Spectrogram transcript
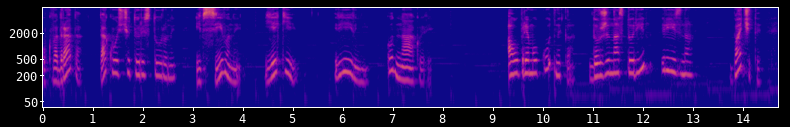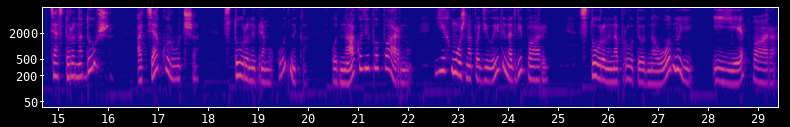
У квадрата також чотири сторони, і всі вони які? Рівні, однакові. А у прямокутника довжина сторін різна. Бачите, ця сторона довша, а ця коротша. Сторони прямокутника однакові попарно. Їх можна поділити на дві пари. Сторони напроти одна одної і є пара.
